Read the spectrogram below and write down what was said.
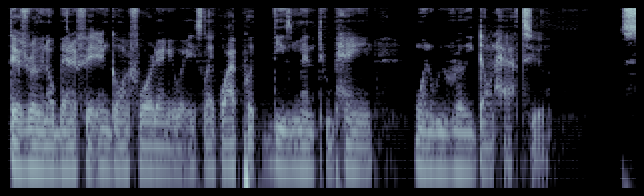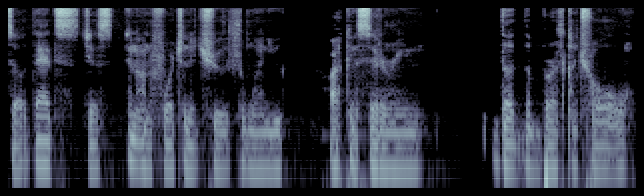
there's really no benefit in going forward, anyways. Like, why put these men through pain when we really don't have to? So that's just an unfortunate truth when you are considering the the birth control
